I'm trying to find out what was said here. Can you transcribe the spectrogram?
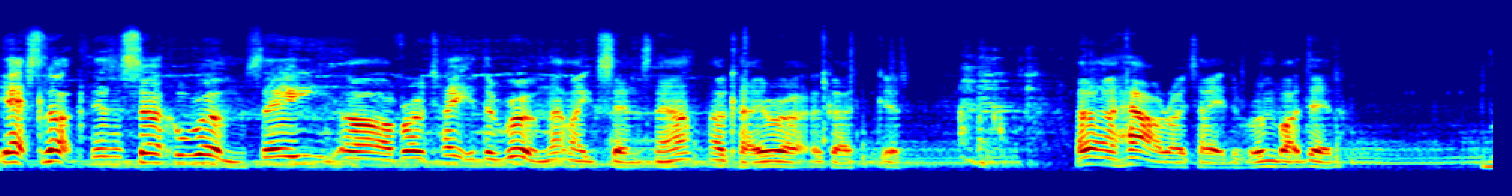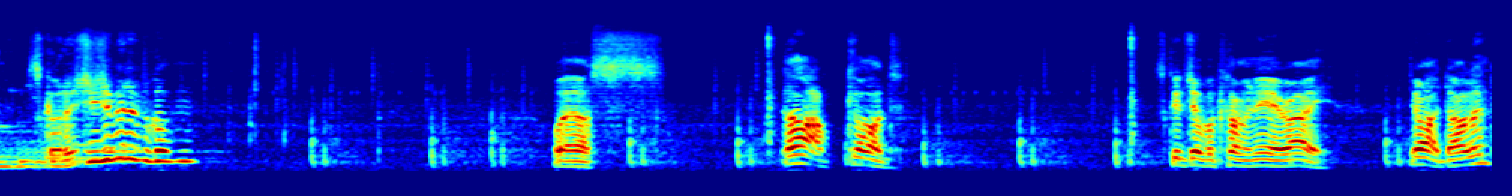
Yes, look, there's a circle room. See? Oh, I've rotated the room. That makes sense now. Okay, right, okay, good. I don't know how I rotated the room, but I did. Scottish is a bit of a What else? Oh, God. It's a good job of coming here, eh? You alright, darling?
